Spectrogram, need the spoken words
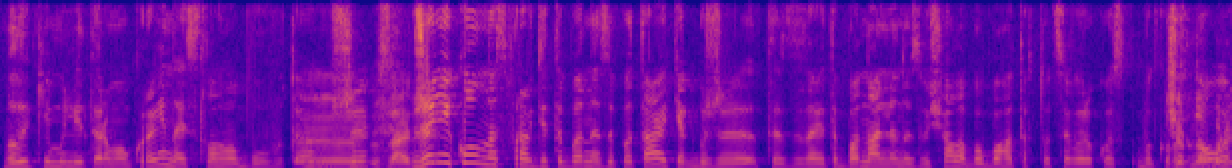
великими літерами Україна, і слава Богу. Та Е, вже, знаєте- вже ніколи насправді тебе не запитають, якби ж ти знаєте, банально не звучало, бо багато хто це використовує.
